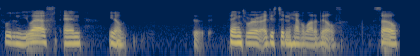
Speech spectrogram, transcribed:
food in the U.S. And you know, things where I just didn't have a lot of bills. So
